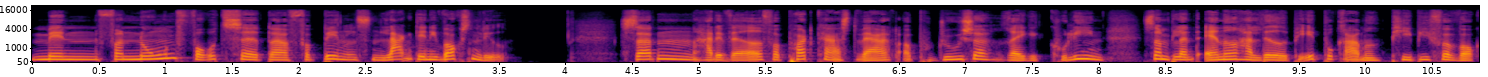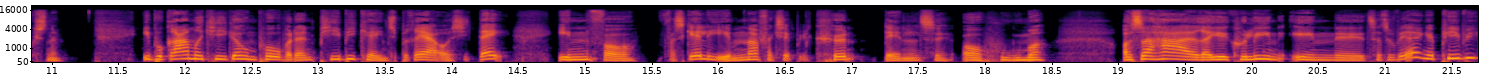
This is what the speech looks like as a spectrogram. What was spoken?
men for nogen fortsætter forbindelsen langt ind i voksenlivet. Sådan har det været for podcastvært og producer Rikke Kolin, som blandt andet har lavet P1-programmet Pippi for voksne. I programmet kigger hun på, hvordan Pippi kan inspirere os i dag inden for forskellige emner, f.eks. køn, dannelse og humor. Og så har Rikke Kolin en øh, tatovering af Pippi,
